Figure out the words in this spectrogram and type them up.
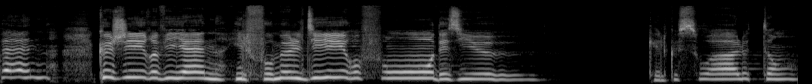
peine que j'y revienne, il faut me le dire au fond des yeux. Quel que soit le temps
